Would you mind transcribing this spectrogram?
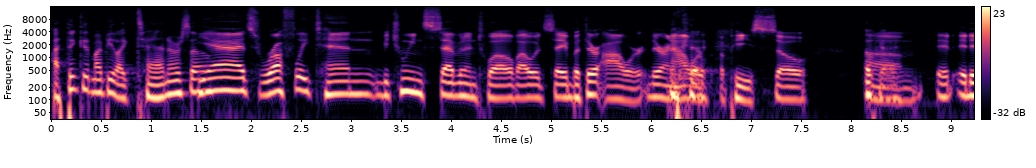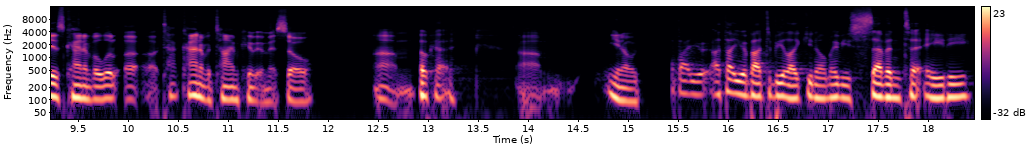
I think it might be like ten or so. Yeah, it's roughly ten, between seven and twelve, I would say. But they're hour. They're an hour a piece, so Okay. um, it, it is kind of a little, a, a kind of a time commitment. So, um, Okay. you know, I thought you I thought you were about to be like you know maybe seven to eighty,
